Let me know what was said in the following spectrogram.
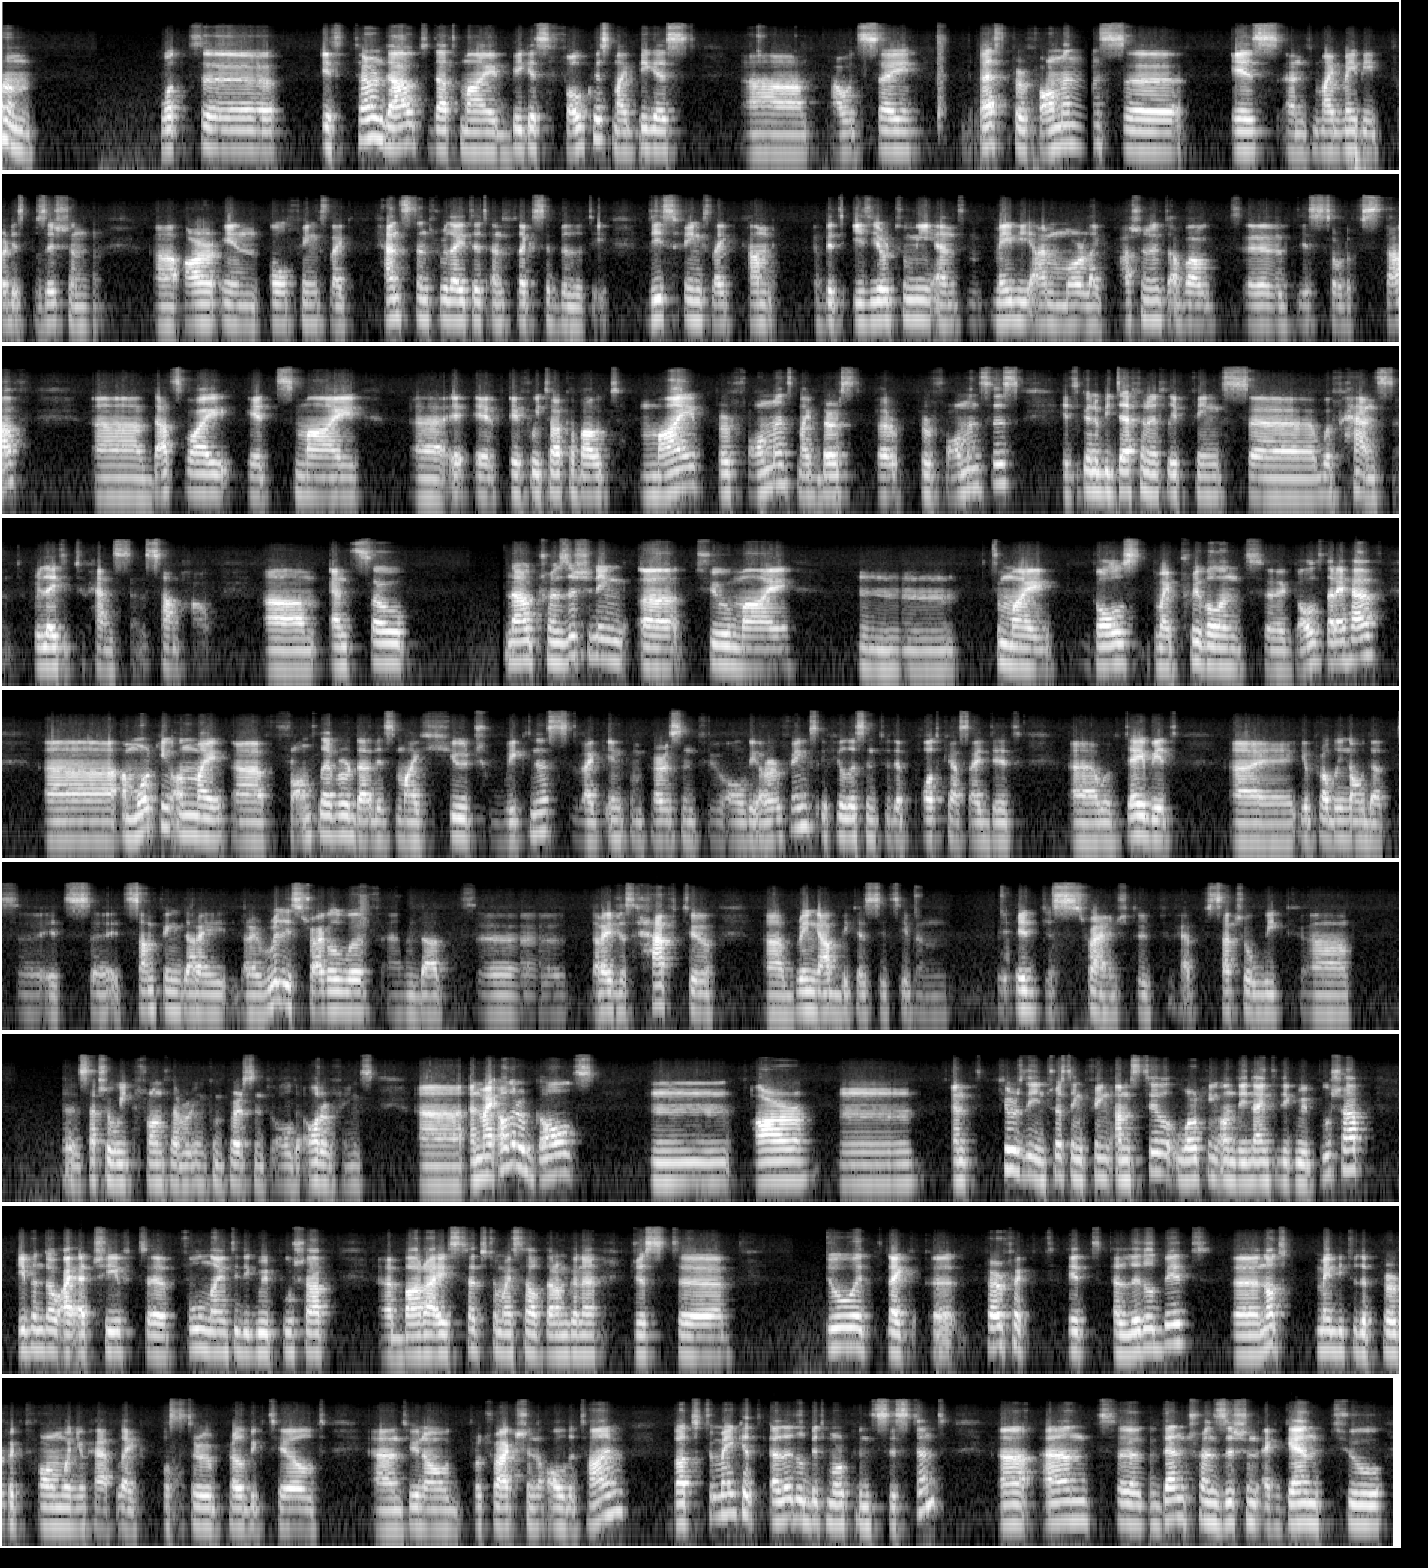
what uh, it turned out that my biggest focus, my biggest, uh, I would say, the best performance uh, is, and my maybe predisposition uh, are in all things like handstand related and flexibility. These things like come a bit easier to me, and maybe I'm more like passionate about uh, this sort of stuff. Uh, that's why it's my uh, if, if we talk about my performance, my best performances, it's going to be definitely things uh, with handstand, related to handstand somehow. Um, and so now transitioning uh, to my um, to my goals, to my prevalent uh, goals that I have. Uh, I'm working on my uh, front lever. That is my huge weakness, like in comparison to all the other things. If you listen to the podcast I did with David, uh, you probably know that uh, it's uh, it's something that I that I really struggle with and that that I just have to bring up because it's even it's just strange to, to have such a weak such a weak front lever in comparison to all the other things. and my other goals um, are um, and here's the interesting thing. I'm still working on the 90 degree push-up even though i achieved a full 90 degree push-up uh, but i said to myself that i'm gonna just uh, do it like uh, perfect it a little bit uh, not maybe to the perfect form when you have like posterior pelvic tilt and you know protraction all the time but to make it a little bit more consistent uh, and uh, then transition again to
